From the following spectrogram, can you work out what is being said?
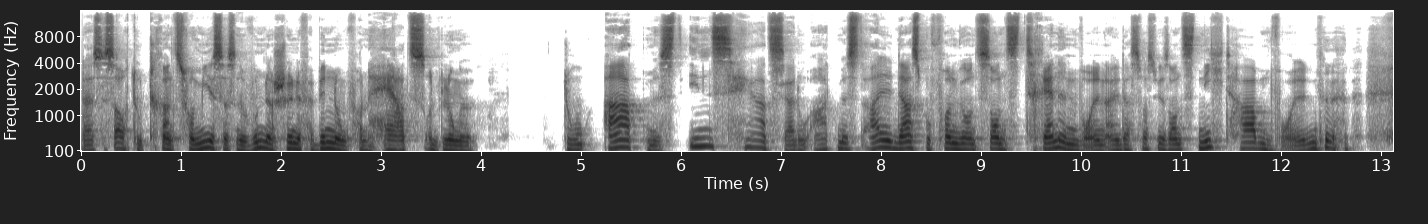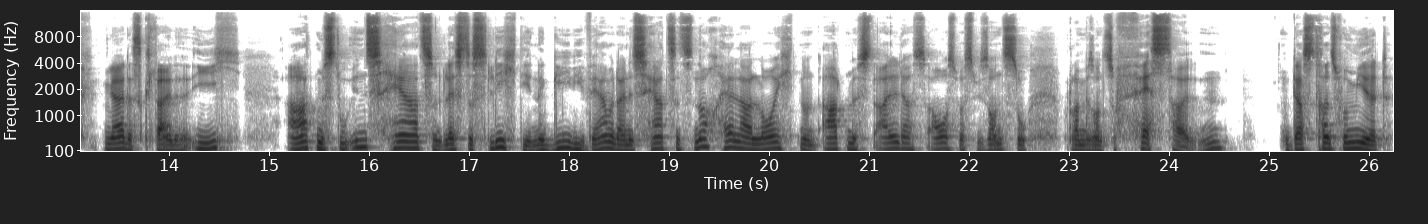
Da ist es auch, du transformierst das eine wunderschöne Verbindung von Herz und Lunge. Du atmest ins Herz, ja, du atmest all das, wovon wir uns sonst trennen wollen, all das, was wir sonst nicht haben wollen. ja, das kleine Ich, atmest du ins Herz und lässt das Licht, die Energie, die Wärme deines Herzens noch heller leuchten und atmest all das aus, was wir sonst so, woran wir sonst so festhalten. Und das transformiert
